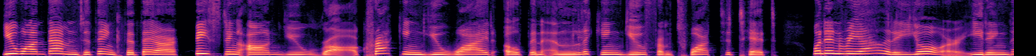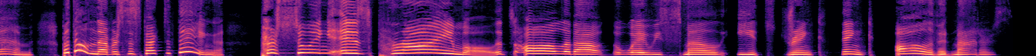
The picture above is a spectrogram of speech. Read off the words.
You want them to think that they are feasting on you raw, cracking you wide open and licking you from twat to tit, when in reality you're eating them. But they'll never suspect a thing. Pursuing is primal. It's all about the way we smell, eat, drink, think. All of it matters.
